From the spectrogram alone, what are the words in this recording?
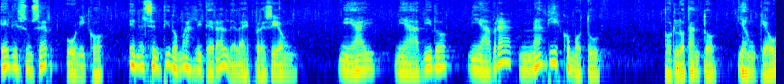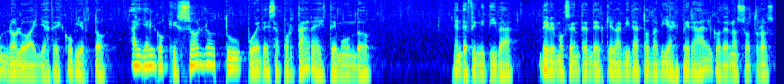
eres un ser único, en el sentido más literal de la expresión. Ni hay, ni ha habido, ni habrá nadie como tú. Por lo tanto, y aunque aún no lo hayas descubierto, hay algo que solo tú puedes aportar a este mundo. En definitiva, debemos entender que la vida todavía espera algo de nosotros,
